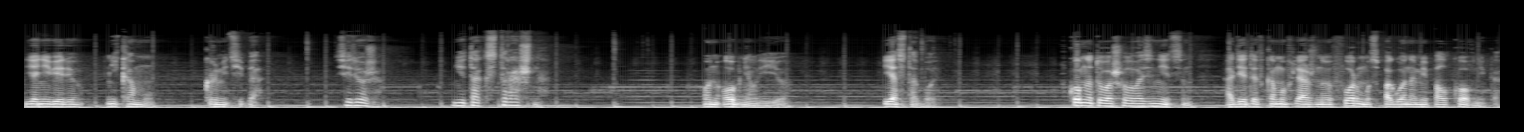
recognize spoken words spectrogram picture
Я не верю никому, кроме тебя. Сережа, не так страшно. Он обнял ее. Я с тобой. В комнату вошел Возницын, одетый в камуфляжную форму с погонами полковника.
